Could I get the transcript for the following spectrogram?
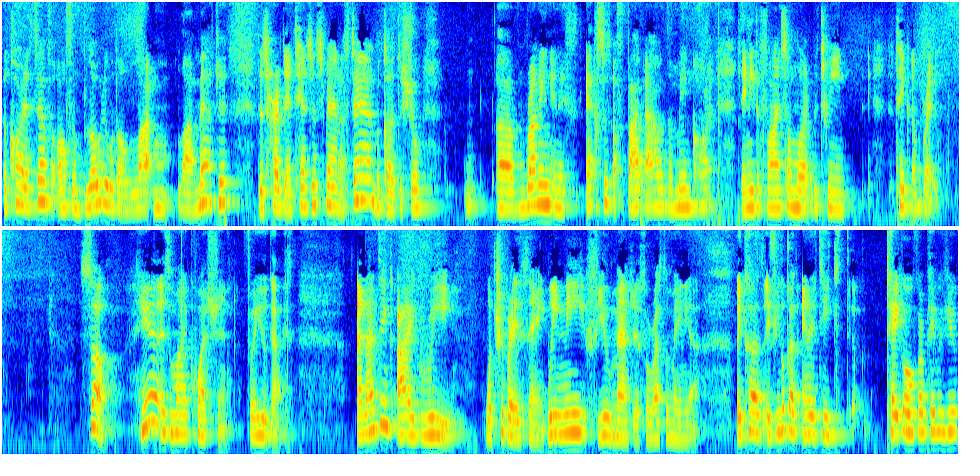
The card itself is often bloated with a lot, lot of matches. This hurts the attention span of fans because the show uh, running in excess of five hours of the main card. They need to find somewhere between to take a break. So, here is my question for you guys. And I think I agree with Triple H is saying. We need few matches for WrestleMania. Because if you look at NXT TakeOver pay per view,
